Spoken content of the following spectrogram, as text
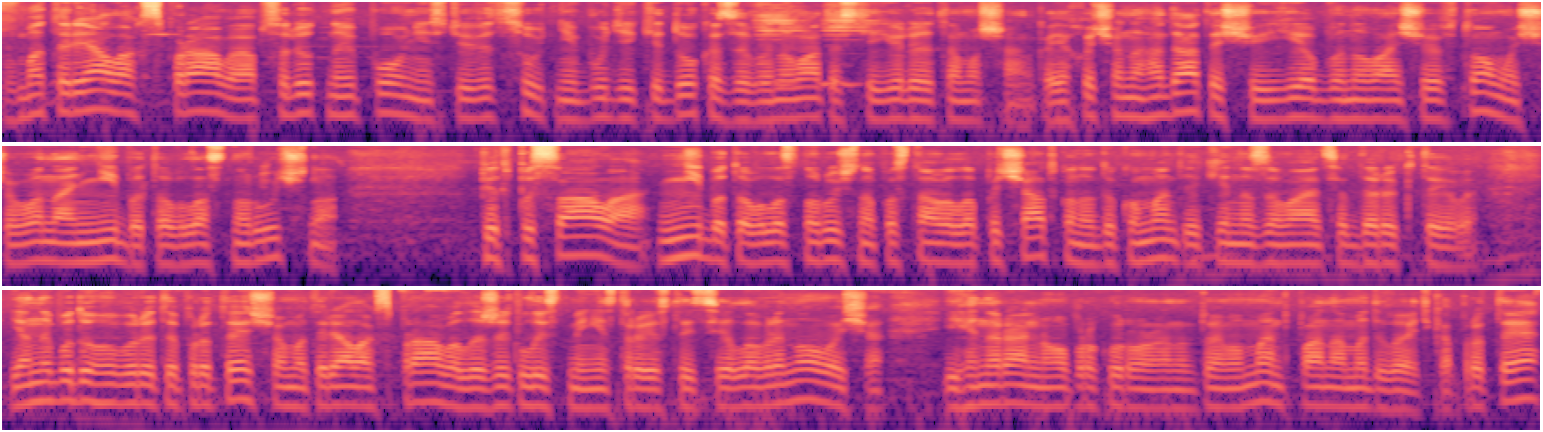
В матеріалах справи абсолютно і повністю відсутні будь-які докази винуватості Юлії Тимошенко. Я хочу нагадати, що її обвинувачує в тому, що вона нібито власноручно підписала, нібито власноручно поставила печатку на документ, який називається директиви. Я не буду говорити про те, що в матеріалах справи лежить лист міністра юстиції Лавриновича і генерального прокурора на той момент пана Медведька про те,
